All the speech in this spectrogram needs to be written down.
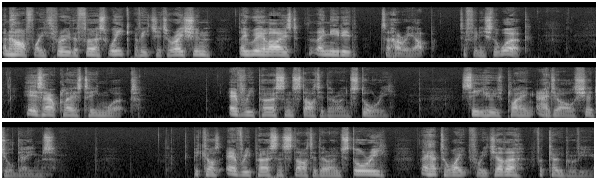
and halfway through the first week of each iteration, they realised that they needed to hurry up to finish the work. Here's how Claire's team worked. Every person started their own story. See who's playing agile schedule games. Because every person started their own story, they had to wait for each other for code review.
